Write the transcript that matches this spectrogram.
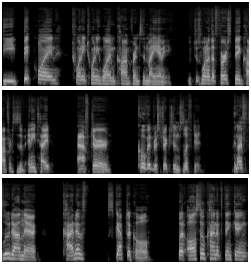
the Bitcoin 2021 conference in Miami, which was one of the first big conferences of any type after COVID restrictions lifted. And I flew down there kind of skeptical, but also kind of thinking,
